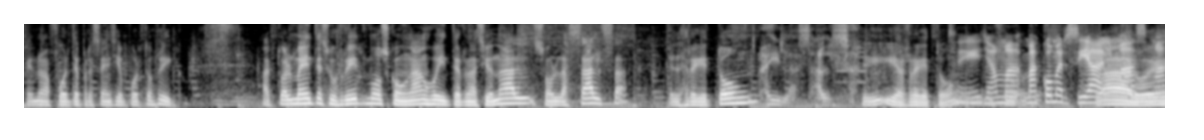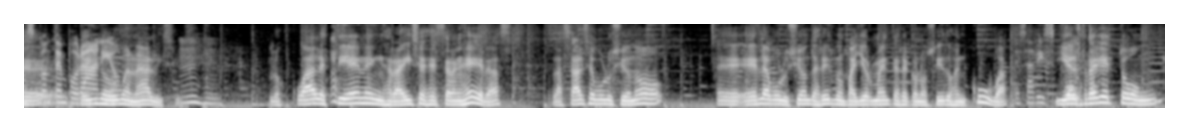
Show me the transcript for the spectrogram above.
tiene una fuerte presencia en Puerto Rico. Actualmente sus ritmos con auge internacional son la salsa, el reggaetón Ay, la salsa. sí, y el reggaetón. Sí, ya Eso- más, más comercial, claro, más, más contemporáneo. un análisis. Los cuales tienen raíces extranjeras. La salsa evolucionó, eh, es la evolución de ritmos mayormente reconocidos en Cuba. Esa. Y el reggaetón,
